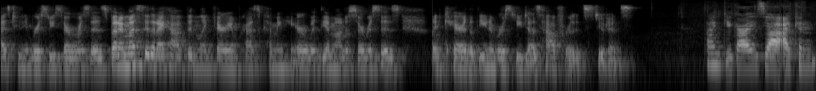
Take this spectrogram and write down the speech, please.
as to the university services. But I must say that I have been like very impressed coming here with the amount of services and care that the university does have for its students. Thank you, guys. Yeah, I can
